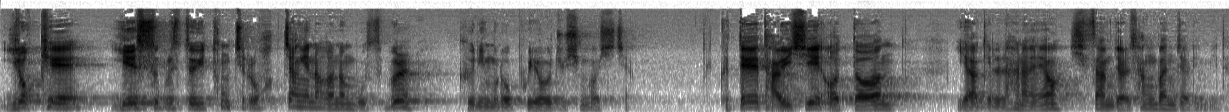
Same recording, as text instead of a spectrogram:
이렇게 예수 그리스도의 통치를 확장해 나가는 모습을 그림으로 보여주신 것이죠. 그때 다윗이 어떤 이야기를 하나요? 13절 상반절입니다.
